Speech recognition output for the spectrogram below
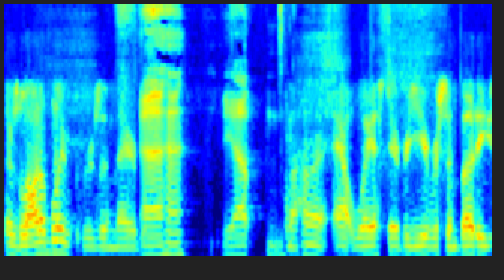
there's a lot of bloopers in there. Uh huh. Yep. On a hunt out west every year with some buddies,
